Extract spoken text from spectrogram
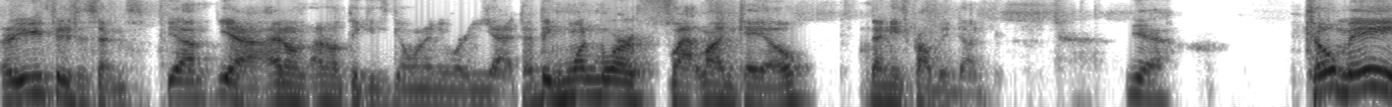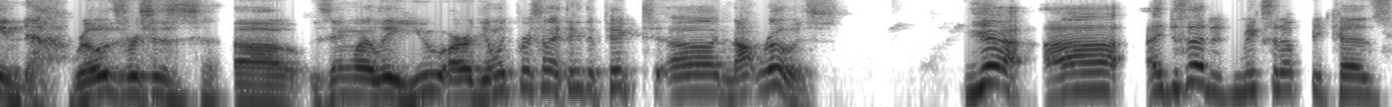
Or you can finish the sentence. Yeah, yeah. I don't. I don't think he's going anywhere yet. I think one more flatline KO, then he's probably done. Yeah, Co-main Rose versus uh, Zhang Weili. You are the only person I think that picked uh, not Rose. yeah. Uh, I decided to mix it up because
